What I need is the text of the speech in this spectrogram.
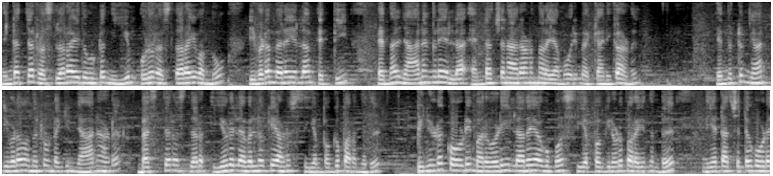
നിന്റെ അച്ഛൻ റെസ്ലർ ആയതുകൊണ്ട് നീയും ഒരു റെസ്ലറായി വന്നു. ഇവിടം വരെ എല്ലാം എത്തി. എന്നാൽ ഞാൻ അങ്ങനെയല്ല എന്റെ അച്ഛൻ ആരാണെന്ന് അറിയാമോ? ഒരു മെക്കാനിക്കാണ് എന്നിട്ടും ഞാൻ ഇവിടെ വന്നിട്ടുണ്ടെങ്കിൽ ഞാനാണ് ബെസ്റ്റ് റെസ്ലർ ഈ ഒരു ലെവലിലൊക്കെയാണ് സി എം പങ്ക് പറഞ്ഞത്. പിന്നീട് കോടി മറുപടി ഇല്ലാതെയാകുമ്പോൾ സി എം പങ്കിനോട് പറയുന്നുണ്ട് നീ എന്റെ അച്ഛന്റെ കൂടെ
